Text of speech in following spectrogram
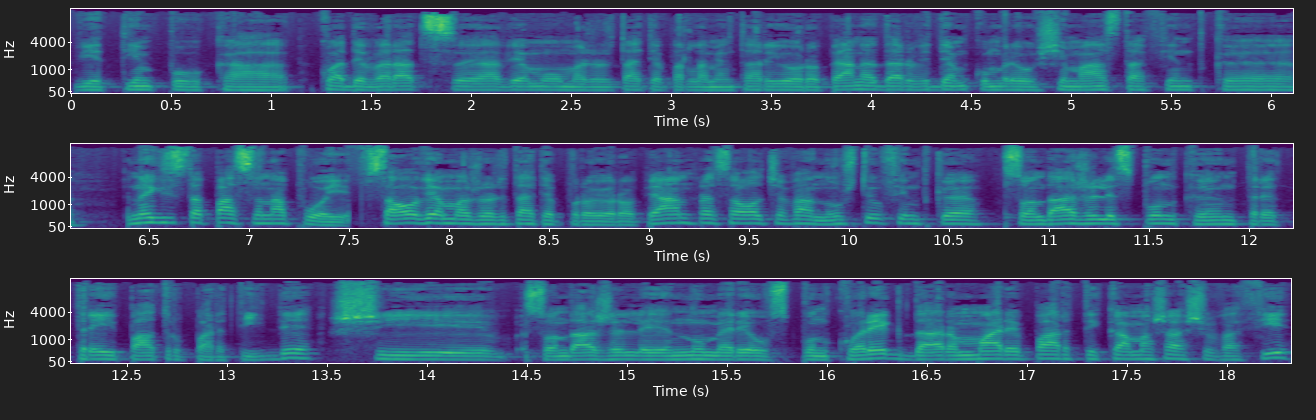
eh, e timpul ca cu adevărat să avem o majoritate parlamentară europeană, dar vedem cum reușim asta, fiindcă nu există pas înapoi. Sau avem majoritate pro-european sau altceva, nu știu, fiindcă sondajele spun că între 3-4 partide și sondajele nu mereu spun corect, dar în mare parte cam așa și va fi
